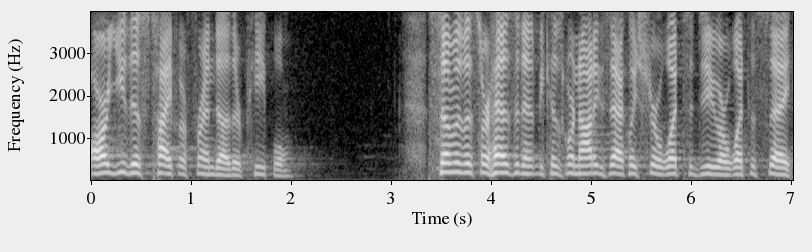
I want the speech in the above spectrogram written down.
Are you this type of friend to other people? Some of us are hesitant because we're not exactly sure what to do or what to say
